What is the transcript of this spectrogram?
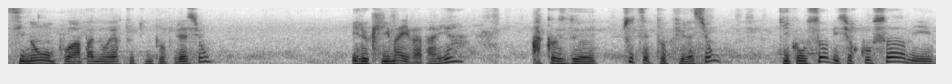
Sinon, on ne pourra pas nourrir toute une population. Et le climat, il va pas bien à cause de toute cette population qui consomme et surconsomme et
